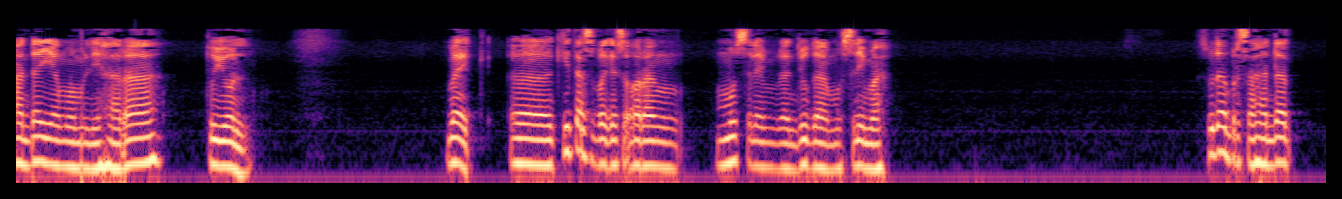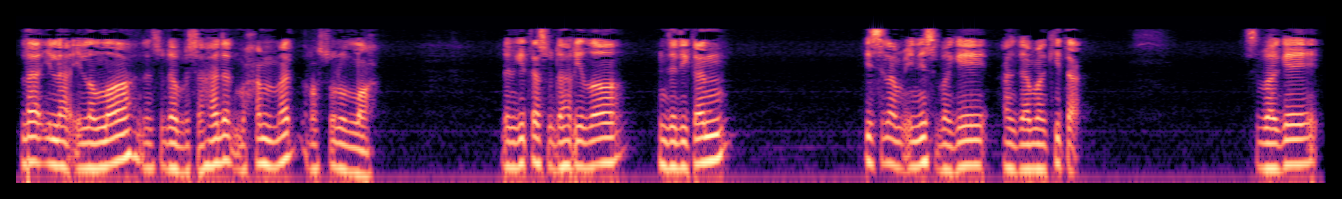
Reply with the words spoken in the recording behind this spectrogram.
ada yang memelihara tuyul. Baik, e, kita sebagai seorang muslim dan juga muslimah sudah bersahadat la ilaha illallah dan sudah bersahadat Muhammad Rasulullah. Dan kita sudah ridha menjadikan Islam ini sebagai agama kita. Sebagai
